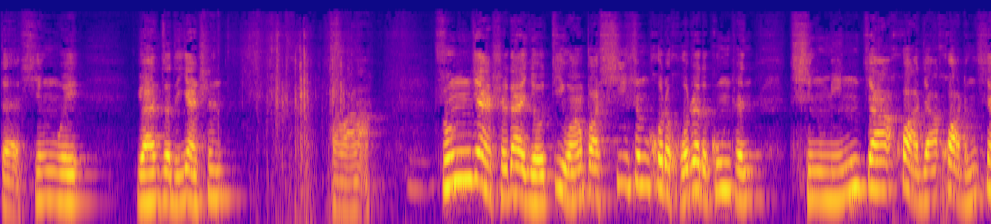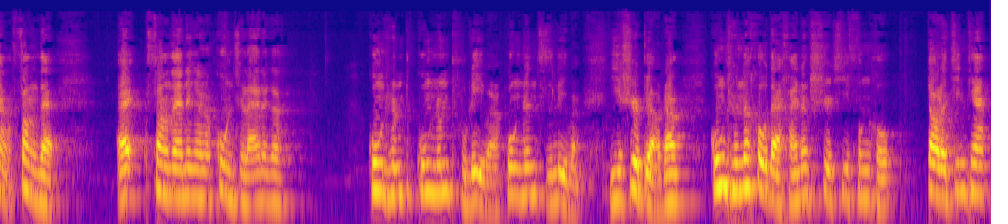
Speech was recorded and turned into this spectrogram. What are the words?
的行为原则的延伸。看完了啊。封建时代有帝王把牺牲或者活着的功臣，请名家画家画成像，放在，哎，放在那个供起来那个功臣功臣谱里边、功臣祠里边，以示表彰。功臣的后代还能世袭封侯。到了今天，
